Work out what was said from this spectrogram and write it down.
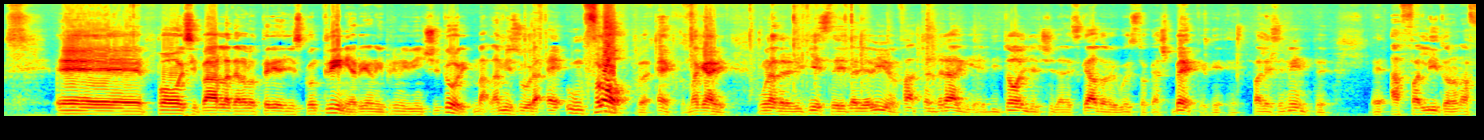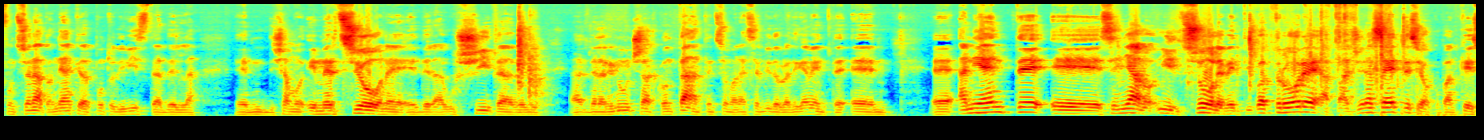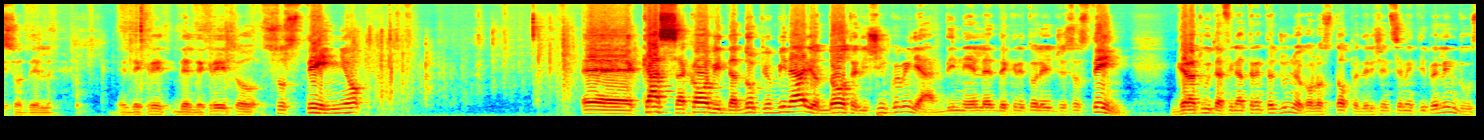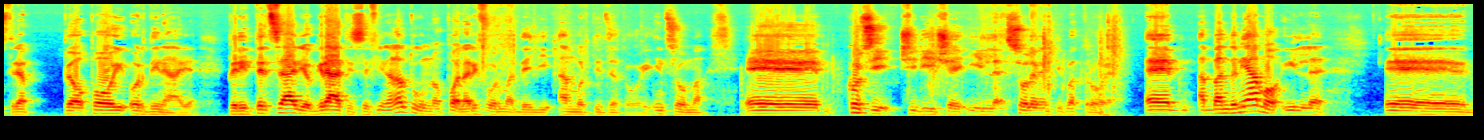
Eh, poi si parla della lotteria degli scontrini, arrivano i primi vincitori, ma la misura è un flop. Ecco, magari una delle richieste di Italia Viva fatta a Draghi è di toglierci dalle scatole questo cashback che palesemente eh, ha fallito, non ha funzionato neanche dal punto di vista della eh, diciamo, emersione e della uscita del, eh, della rinuncia al contante, insomma, ne è servito praticamente eh, eh, a niente. Segnalo il Sole 24 Ore a pagina 7, si occupa anch'esso del, eh, decreto, del decreto sostegno. Eh, cassa Covid a doppio binario, dote di 5 miliardi nel decreto legge sostegni, gratuita fino al 30 giugno con lo stop dei licenziamenti per l'industria, poi ordinaria. Per il terziario gratis fino all'autunno, poi la riforma degli ammortizzatori. Insomma, eh, così ci dice il Sole 24 Ore. Eh, abbandoniamo il, eh,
